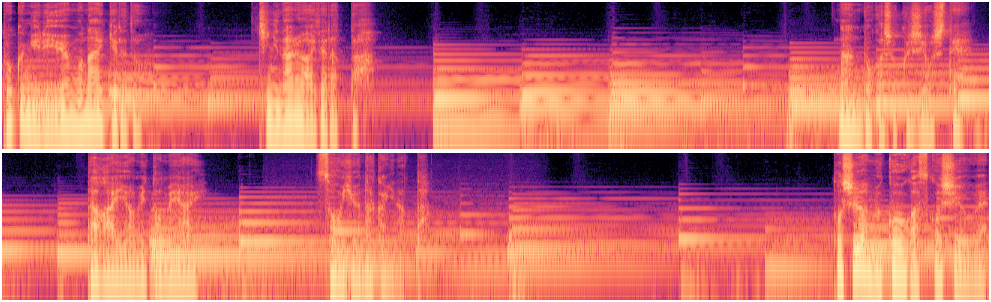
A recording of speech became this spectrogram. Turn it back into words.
特に理由もないけれど、気になる相手だった。何度か食事をして、互いを認め合い、そういう仲になった。年は向こうが少し上。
